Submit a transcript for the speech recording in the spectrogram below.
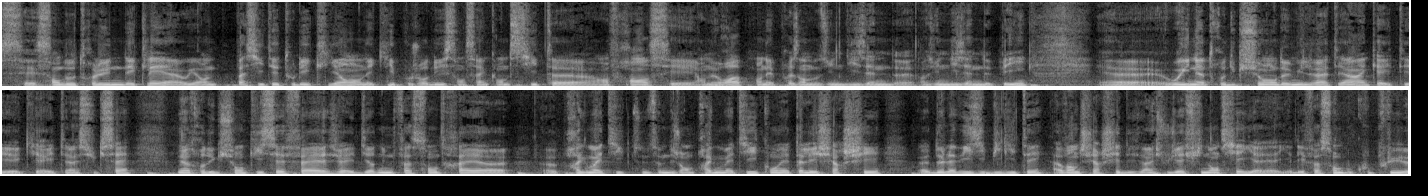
C'est sans doute l'une des clés. Hein. Oui, on ne peut pas citer tous les clients. On équipe aujourd'hui 150 sites euh, en France et en Europe. On est présent dans une dizaine de, dans une dizaine de pays. Euh, oui, une introduction en 2021 qui a été, qui a été un succès. Une introduction qui s'est faite, j'allais dire, d'une façon très euh, pragmatique. Nous sommes des gens pragmatiques. On est allé chercher de la visibilité. Avant de chercher un sujet financier, il y a des façons beaucoup plus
